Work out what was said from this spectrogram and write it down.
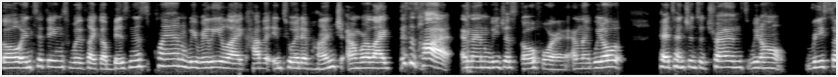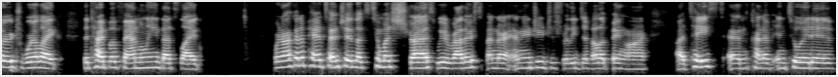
go into things with like a business plan. We really like have an intuitive hunch and we're like, this is hot. And then we just go for it. And like, we don't pay attention to trends. We don't research. We're like the type of family that's like, we're not going to pay attention. That's too much stress. We'd rather spend our energy just really developing our uh, taste and kind of intuitive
